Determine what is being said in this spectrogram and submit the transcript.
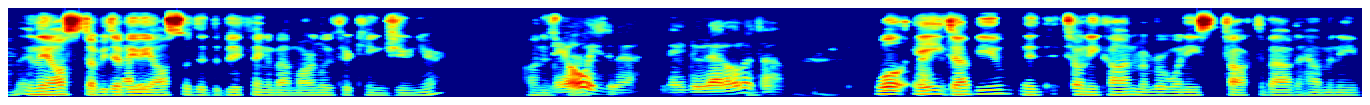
and they also WWE also did the big thing about Martin Luther King Jr. on his They always do that. They do that all the time. Well. AEW, Tony Khan, remember when he talked about how many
